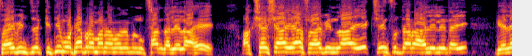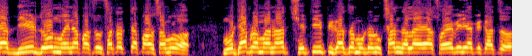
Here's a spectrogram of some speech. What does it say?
सोयाबीनचं किती मोठ्या प्रमाणामध्ये नुकसान झालेलं आहे. अक्षरशः या सोयाबीनला एक शेंगसुद्धा राहिलेली राहिलेले नाही. गेल्या दीड दोन महिन्यापासून सततच्या पावसामुळं मोठ्या प्रमाणात शेती पिकाचं मोठं नुकसान झालं आहे. या सोयाबीन या पिकाचं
